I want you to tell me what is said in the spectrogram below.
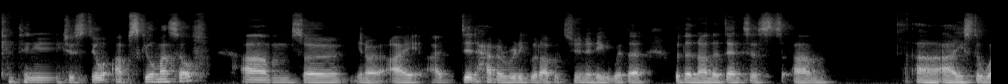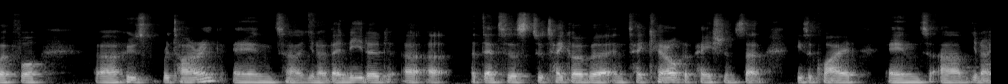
continue to still upskill myself. Um, so you know, I I did have a really good opportunity with a with another dentist um, uh, I used to work for, uh, who's retiring, and uh, you know they needed a, a, a, dentist to take over and take care of the patients that he's acquired, and um, you know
